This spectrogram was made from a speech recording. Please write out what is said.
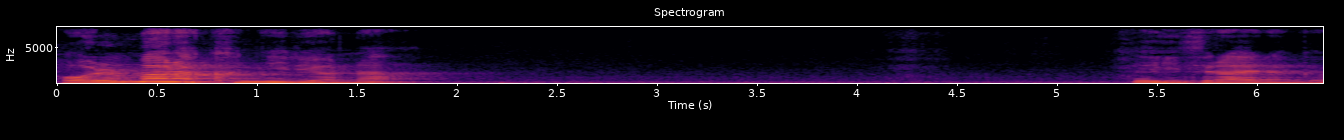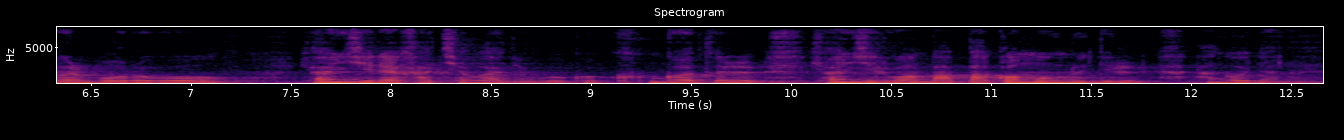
얼마나 큰 일이었나. 이스라엘은 그걸 모르고 현실에 갇혀가지고 그 큰 것을 현실과 맞바꿔 먹는 일을 한 거잖아요.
